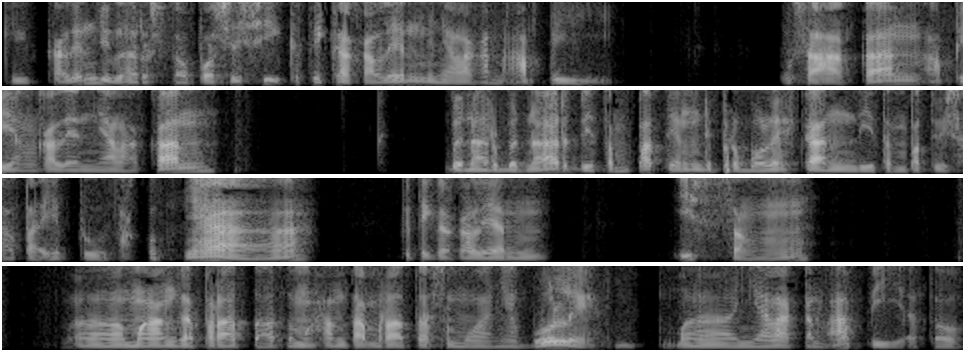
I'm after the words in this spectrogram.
kalian juga harus tahu posisi ketika kalian menyalakan api. Usahakan api yang kalian nyalakan benar-benar di tempat yang diperbolehkan di tempat wisata itu. Takutnya ketika kalian iseng e, menganggap rata atau menghantam rata semuanya boleh menyalakan api atau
